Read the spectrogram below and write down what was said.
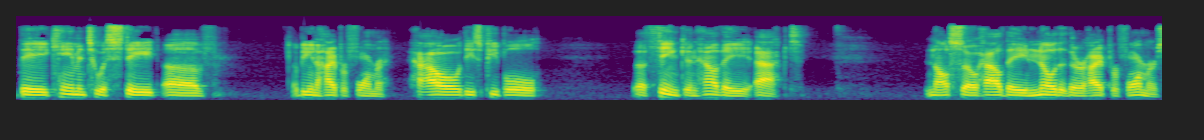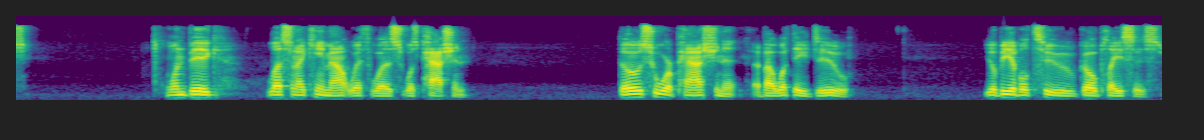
they came into a state of, of being a high performer, how these people uh, think and how they act, and also how they know that they're high performers. One big lesson I came out with was was passion. Those who are passionate about what they do, you'll be able to go places.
